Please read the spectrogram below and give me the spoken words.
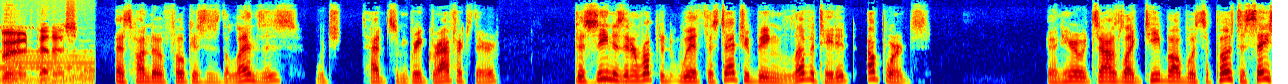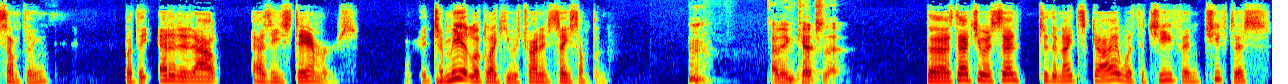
bird feathers. As Hondo focuses the lenses, which had some great graphics there, the scene is interrupted with the statue being levitated upwards. And here it sounds like T Bob was supposed to say something, but they edited out as he stammers. It- to me, it looked like he was trying to say something. Hmm. I didn't catch that. The statue is sent to the night sky with the chief and chiefess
